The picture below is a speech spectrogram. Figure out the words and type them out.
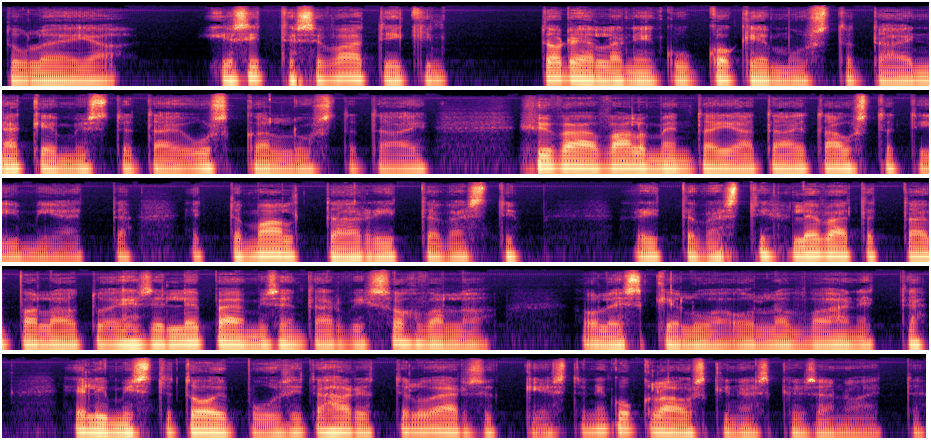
tulee ja, ja sitten se vaatiikin todella niin kuin kokemusta tai näkemystä tai uskallusta tai hyvää valmentajaa tai taustatiimiä, että, että malttaa riittävästi – riittävästi levätä tai palautua. Eihän sen lepäämisen tarvitse sohvalla oleskelua olla, vaan että elimistö toipuu sitä harjoitteluärsykkeestä, niin kuin Klauskin äsken sanoi, että,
